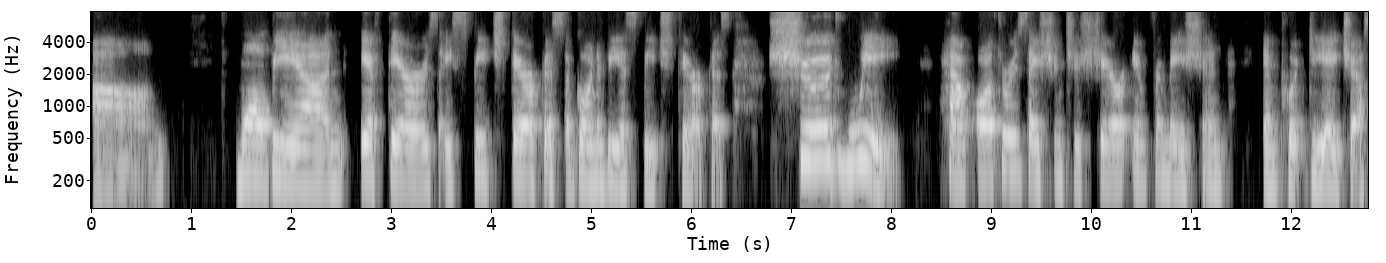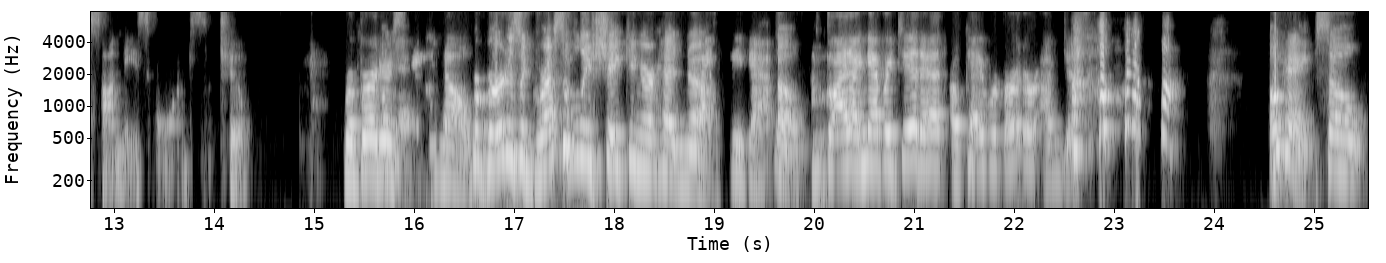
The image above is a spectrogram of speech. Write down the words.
um, Walbian, if there's a speech therapist, are going to be a speech therapist. Should we have authorization to share information and put DHS on these forms too? Roberta is Okay. saying no. Roberta's aggressively shaking her head no. I see that. So, I'm glad I never did it. Okay, Roberta, I'm just, okay, so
